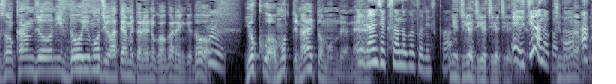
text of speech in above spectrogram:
その感情にどういう文字を当てはめたらいいのか分からへんけど、はいよくは思ってないと思うんだよね。え、男爵さんのことですか？いや、違う違う違う違う違う。え、うちらのこと？あ自分らのこ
